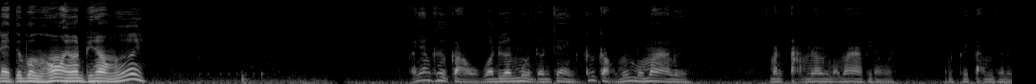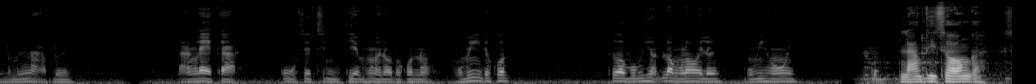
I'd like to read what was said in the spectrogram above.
ได้แต่เบิ่งห้อยมันพี่น้องเอ้ยก็ยังคือเก่าว่าเดือนมืดเดือนแจ้งคือเก่ามันบ่มาเลย มันต่ำแล้วมันบ่มาพี่น้องเอ้ยมันเคยต่ำเท่านึงแล้วมันลาบเลยล้างแรกอะกูเสร็จสิ้นเตรียมห้อยเนาะทุกคนเนาะบ่มีทุกคนเธอว่าบ่มีหยดร่องรอยเลยบ่มีห้อยล้างที่สองก็ส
